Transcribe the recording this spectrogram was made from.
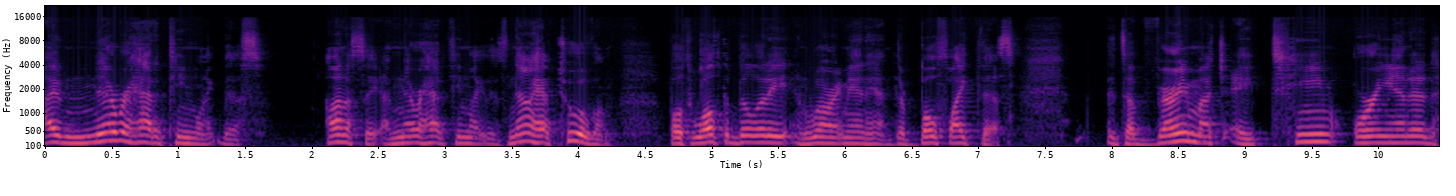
I've never had a team like this. Honestly, I've never had a team like this. Now I have two of them, both Wealthability and Wheelwright Manhan. They're both like this it's a very much a team oriented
